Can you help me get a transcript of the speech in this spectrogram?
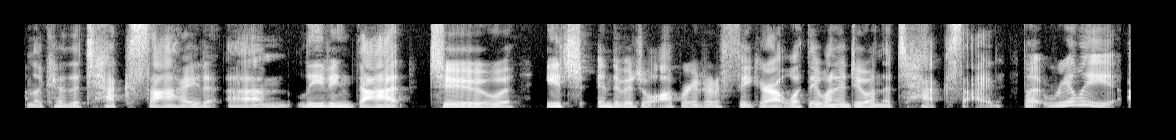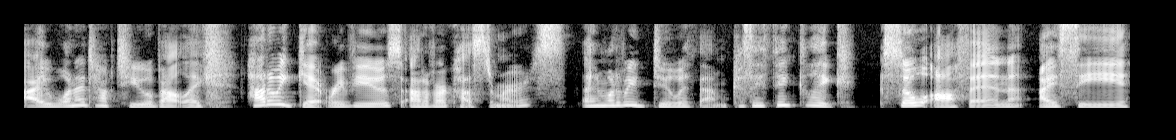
like kind of the tech side, um, leaving that to each individual operator to figure out what they want to do on the tech side. But really, I want to talk to you about like how do we get reviews out of our customers and what do we do with them? Because I think like so often I see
